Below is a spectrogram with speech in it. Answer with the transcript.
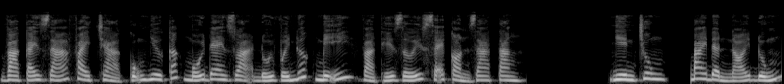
Và cái giá phải trả cũng như các mối đe dọa đối với nước Mỹ và thế giới sẽ còn gia tăng. Nhìn chung, Biden nói đúng,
